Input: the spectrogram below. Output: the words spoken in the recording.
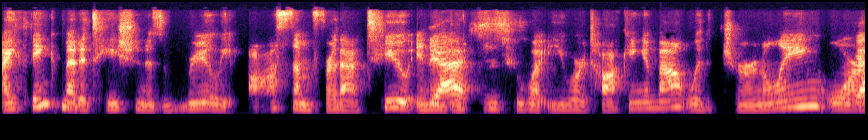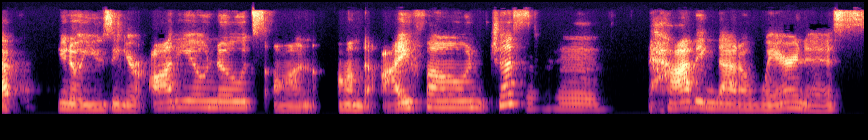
I think meditation is really awesome for that too, in Yes. addition to what you were talking about with journaling or Yep. You know using your audio notes on on the iphone just Mhm. having that awareness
